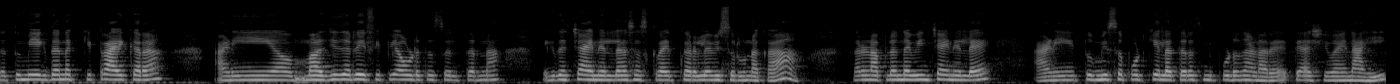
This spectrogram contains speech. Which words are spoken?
तर तुम्ही एकदा नक्की ट्राय करा आणि माझी जर रेसिपी आवडत असेल तर ना एकदा चॅनलला सबस्क्राईब करायला विसरू नका कारण आपलं नवीन चॅनल आहे आणि तुम्ही सपोर्ट केला तरच मी पुढं जाणार आहे त्याशिवाय नाही.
